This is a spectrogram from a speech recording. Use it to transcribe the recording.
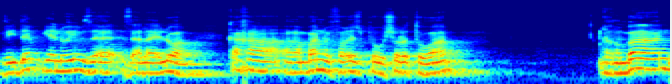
וידם כאלוהים זה, זה על האלוה. ככה הרמב"ן מפרש פירושו לתורה. הרמב"ן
